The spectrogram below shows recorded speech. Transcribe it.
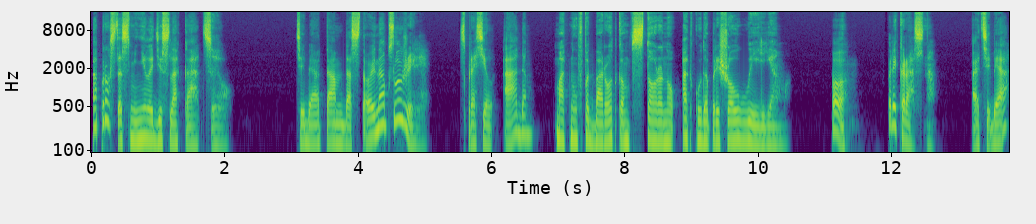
а просто сменило дислокацию. «Тебя там достойно обслужили?» — спросил Адам, мотнув подбородком в сторону, откуда пришел Уильям. «О, прекрасно. А тебя?»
